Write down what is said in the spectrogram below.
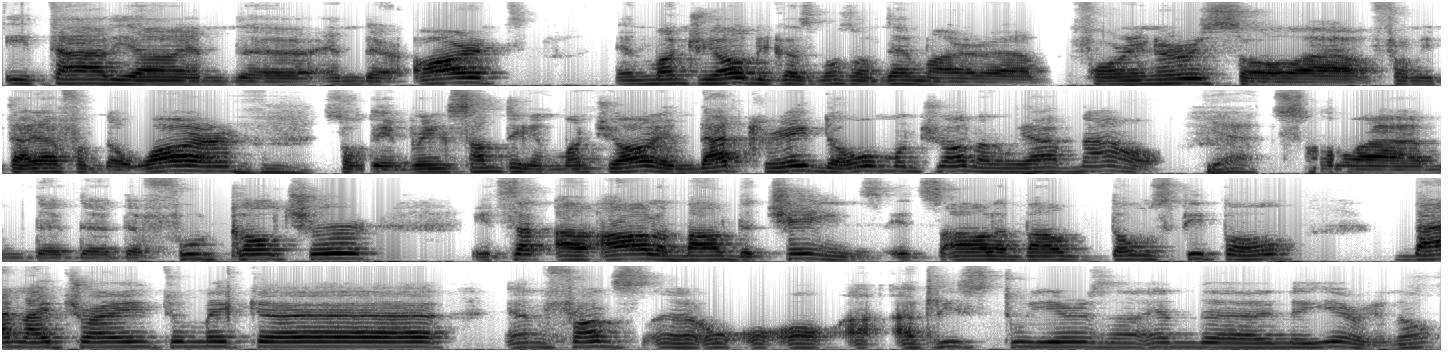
Italia and uh, and their art in Montreal because most of them are uh, foreigners, so uh, from Italia from the war. Mm-hmm. So they bring something in Montreal, and that create the whole Montreal that we have now. Yeah. So um, the, the the food culture, it's not all about the chains. It's all about those people that are trying to make uh, in France uh, or, or, at least two years uh, in the in the year. You know.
